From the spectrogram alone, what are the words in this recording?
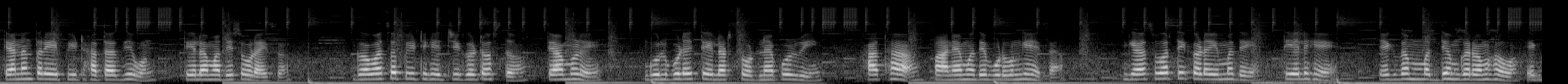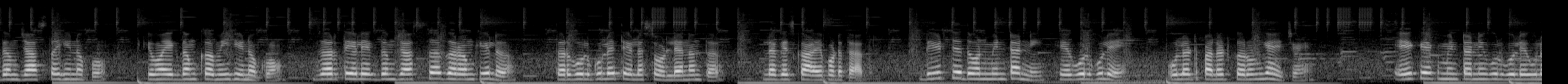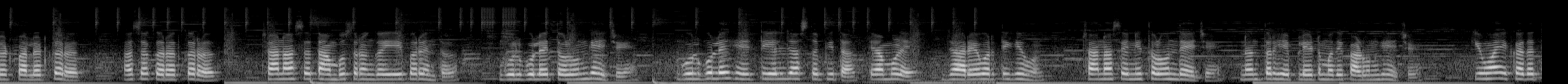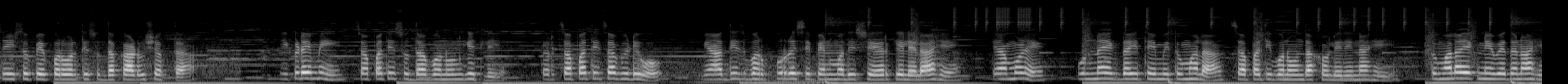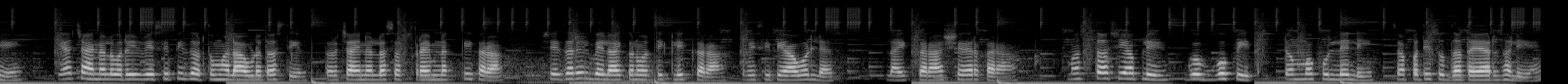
त्यानंतर हे पीठ हातात घेऊन तेलामध्ये सोडायचं. गव्हाचं पीठ हे चिकट असतं त्यामुळे गुलगुडे तेलात सोडण्यापूर्वी हात हा पाण्यामध्ये बुडवून घ्यायचा. गॅसवरती कढईमध्ये तेल हे एकदम मध्यम गरम हवं एकदम जास्तही नको किंवा एकदम कमीही नको. जर तेल एकदम जास्त गरम केलं तर गुलगुले तेल सोडल्यानंतर लगेच काळे पडतात. दीड ते दोन मिनिटांनी हे गुलगुले उलटपालट करून घ्यायचे. एक एक मिनिटांनी गुलगुले उलटपालट करत असं करत करत छान असं तांबूस रंग येईपर्यंत गुलगुले तळून घ्यायचे. गुलगुले हे तेल जास्त पितात त्यामुळे झारेवरती घेऊन छान असे निथळून द्यायचे. नंतर हे प्लेटमध्ये काढून घ्यायचे. किंवा एखाद्या टिश्यू पेपरवरती सुद्धा काढू शकता. इकडे मी चपातीसुद्धा बनवून घेतली. तर चपातीचा व्हिडिओ मी आधीच भरपूर रेसिपींमध्ये शेअर केलेला आहे. त्यामुळे पुन्हा एकदा इथे मी तुम्हाला चपाती बनवून दाखवलेली नाही. तुम्हाला एक निवेदन आहे. या चॅनलवरील रेसिपी जर तुम्हाला आवडत असतील तर चॅनलला सबस्क्राईब नक्की करा. शेजारील बेल आयकॉनवरती क्लिक करा. रेसिपी आवडल्यास लाईक करा शेअर करा. मस्त अशी आपली गुपगुपीत टम्म फुललेली चपातीसुद्धा तयार झाली आहे.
